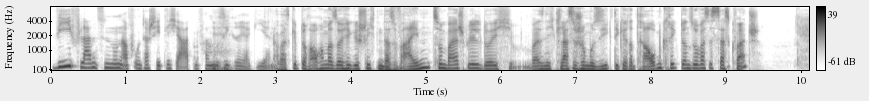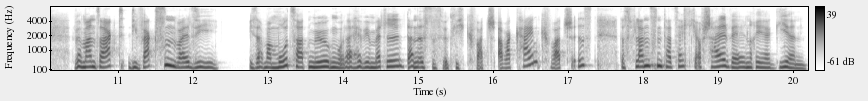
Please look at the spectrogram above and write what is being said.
wie Pflanzen nun auf unterschiedliche Arten von Musik mhm. reagieren. Aber es gibt doch auch immer solche Geschichten, dass Wein zum Beispiel durch, weiß nicht, klassische Musik dickere Trauben kriegt und sowas. Ist das Quatsch? Wenn man sagt, die wachsen, weil sie ich sag mal, Mozart mögen oder Heavy Metal, dann ist es wirklich Quatsch. Aber kein Quatsch ist, dass Pflanzen tatsächlich auf Schallwellen reagieren.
